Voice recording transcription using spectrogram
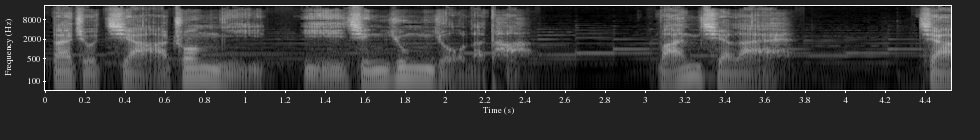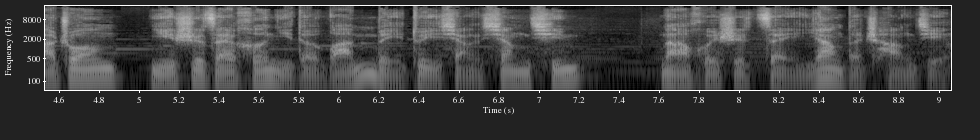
那就假装你已经拥有了它。玩起来，假装你是在和你的完美对象相亲，那会是怎样的场景？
